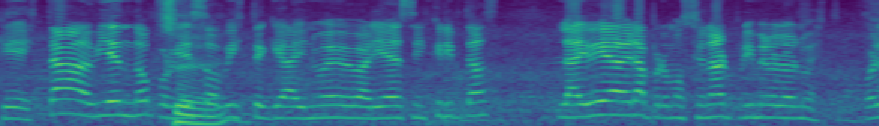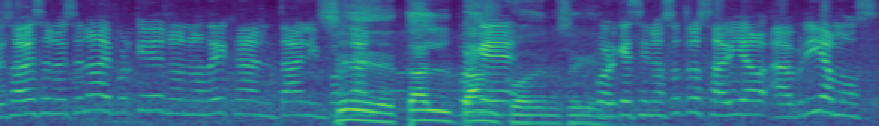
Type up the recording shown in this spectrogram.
que está habiendo, porque Sí. eso viste que hay nueve variedades inscriptas, la idea era promocionar primero lo nuestro. Por eso a veces nos dicen, ay, ¿por qué no nos dejan tal Sí, importar? de tal Porque- banco, de no sé qué. Porque si nosotros había, abríamos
